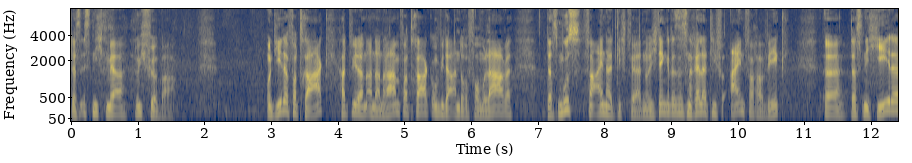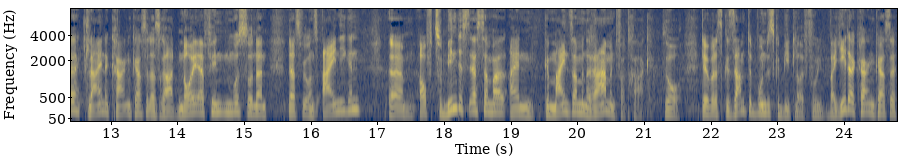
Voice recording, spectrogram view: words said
das ist nicht mehr durchführbar. Und jeder Vertrag hat wieder einen anderen Rahmenvertrag und wieder andere Formulare. Das muss vereinheitlicht werden. Und ich denke, das ist ein relativ einfacher Weg, dass nicht jede kleine Krankenkasse das Rad neu erfinden muss, sondern dass wir uns einigen äh, auf zumindest erst einmal einen gemeinsamen Rahmenvertrag, so, der über das gesamte Bundesgebiet läuft, wo bei jeder Krankenkasse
